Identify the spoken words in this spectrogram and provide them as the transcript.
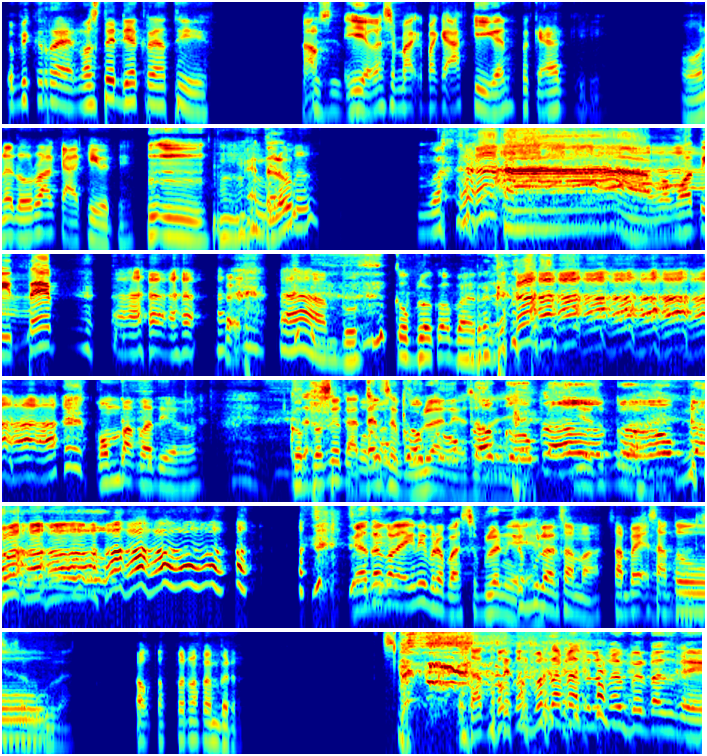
Tapi keren, maksudnya dia kreatif. Nah, iya kan pakai aki kan? Pakai aki. Oh, nek loro aki-aki berarti. Heeh. Itu lu? Ah, mau titip? Ah, ambuh. Goblok kok bareng. Kompak berarti ya. Sekatan kompak. sebulan ya soalnya. Iya, sebulan. Gak tau kalau yang ini berapa? Sebulan ya? Sebulan sama, sampai satu. Oktober November. Satu Oktober sampai satu November pasti.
